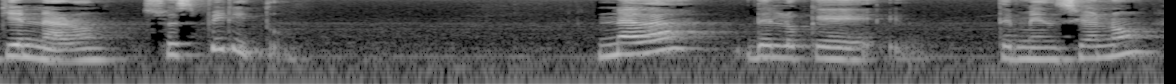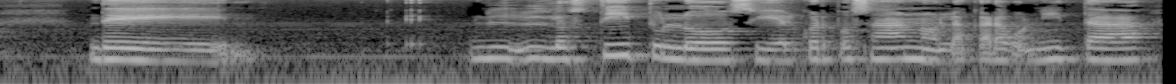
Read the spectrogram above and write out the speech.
llenaron su espíritu nada de lo que te menciono de eh, los títulos y el cuerpo sano, la cara bonita,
